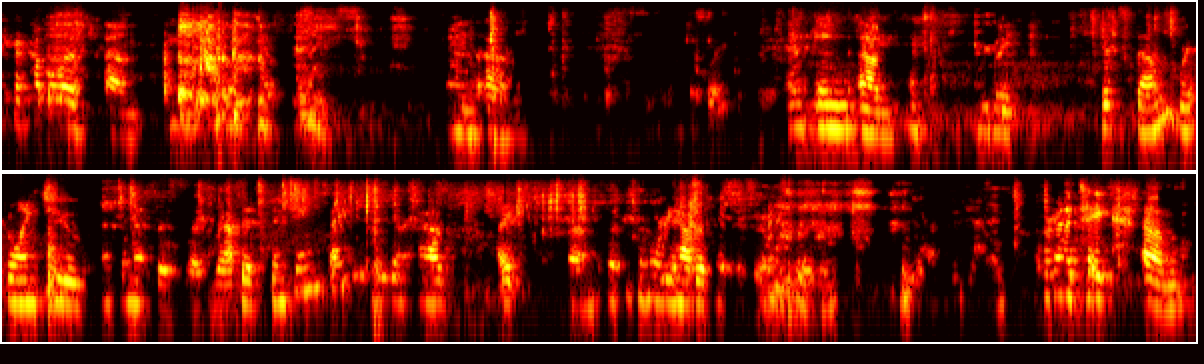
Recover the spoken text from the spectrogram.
take, a couple of um, and um, and in um, everybody gets them, we're going to implement this like rapid thinking thing. We're going to have like have. We're going to take um,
